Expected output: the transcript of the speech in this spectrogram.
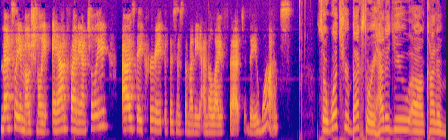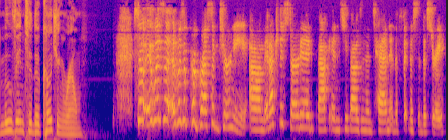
mentally, emotionally, and financially as they create the business, the money, and the life that they want. So, what's your backstory? How did you uh, kind of move into the coaching realm? So it was a it was a progressive journey. Um, it actually started back in 2010 in the fitness industry.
